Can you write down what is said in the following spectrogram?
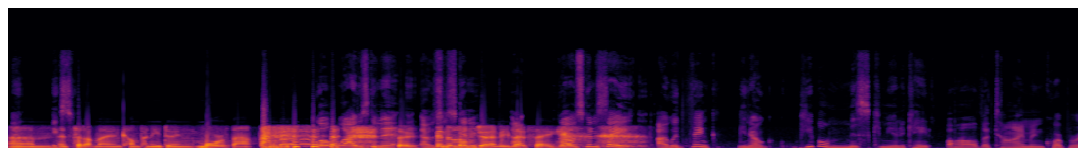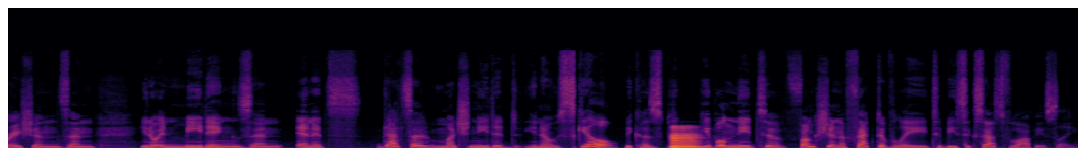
um, Ex- and set up my own company doing more of that. Well, well, I was gonna. so I it's was been a long gonna- journey, let's say. Well, I was going to say, I would think, you know, people miscommunicate all the time in corporations and, you know, in meetings, and and it's that's a much needed, you know, skill because pe- Mm. people need to function effectively to be successful. Obviously.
